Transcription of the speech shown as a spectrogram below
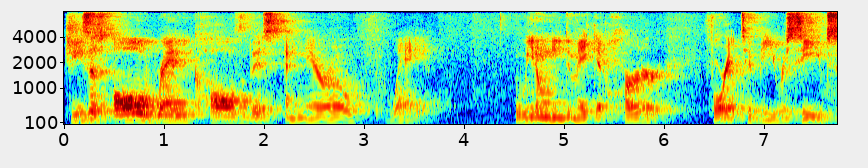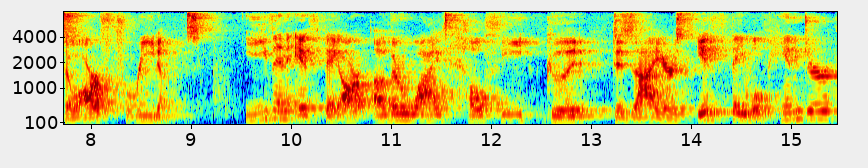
Jesus already calls this a narrow way. We don't need to make it harder for it to be received. So, our freedoms, even if they are otherwise healthy, good desires, if they will hinder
